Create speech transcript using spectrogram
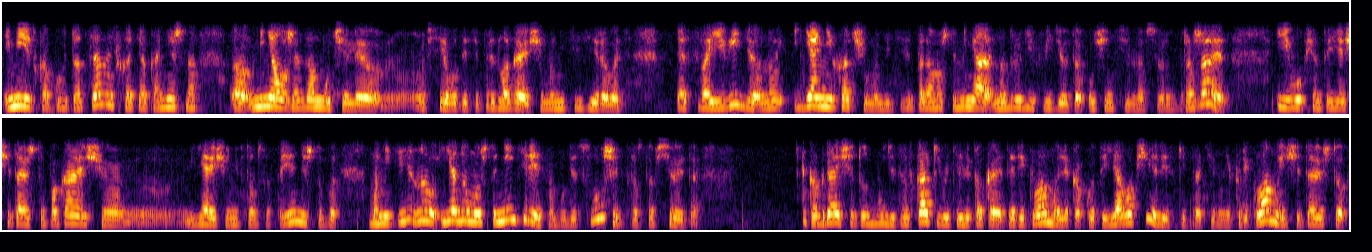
имеют какую-то ценность, хотя, конечно, э, меня уже замучили все вот эти предлагающие монетизировать э, свои видео, но я не хочу монетизировать, потому что меня на других видео это очень сильно все раздражает. И, в общем-то, я считаю, что пока еще я еще не в том состоянии, чтобы монетизировать. Ну, я думаю, что неинтересно будет слушать просто все это когда еще тут будет выскакивать или какая-то реклама, или какой-то... Я вообще резкий противник рекламы и считаю, что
